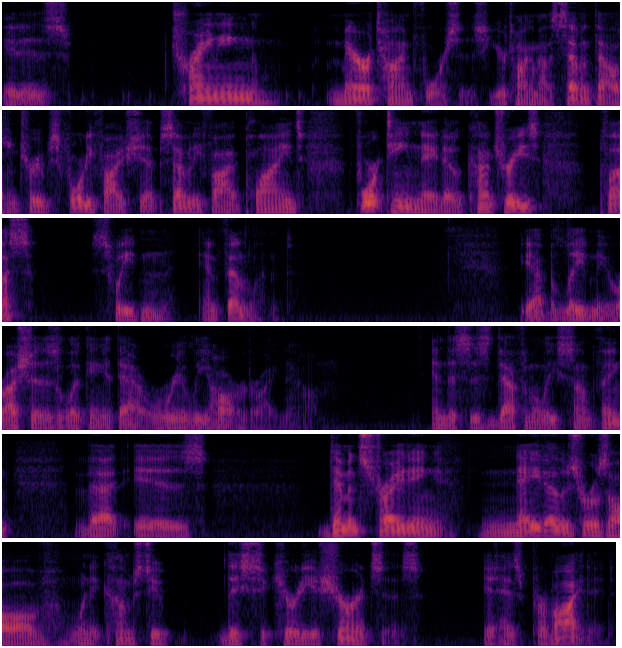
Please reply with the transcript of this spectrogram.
It is training maritime forces. You're talking about 7,000 troops, 45 ships, 75 planes, 14 NATO countries, plus Sweden and Finland. Yeah, believe me, Russia is looking at that really hard right now. And this is definitely something that is demonstrating NATO's resolve when it comes to the security assurances it has provided.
